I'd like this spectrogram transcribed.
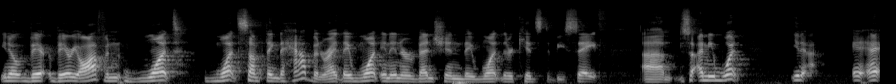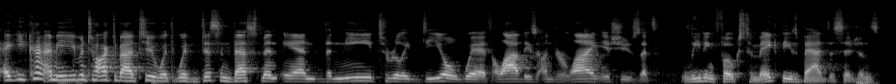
you know, very, very often want want something to happen, right? They want an intervention. They want their kids to be safe. Um, so, I mean, what, you know, you kind of, I mean, you even talked about too with with disinvestment and the need to really deal with a lot of these underlying issues that's leading folks to make these bad decisions.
